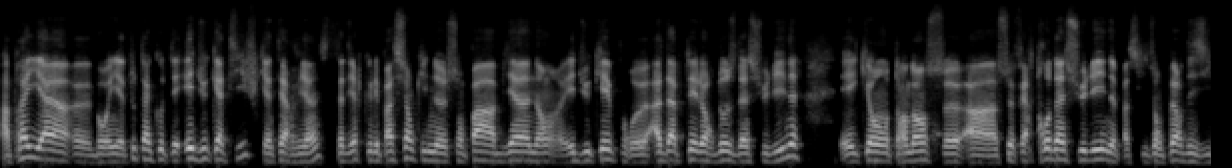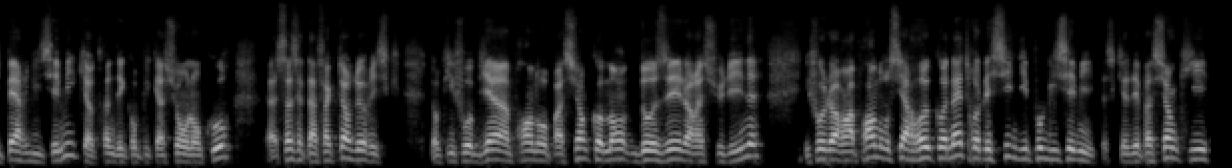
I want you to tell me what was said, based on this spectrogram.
Après, il y a euh, bon, il y a tout un côté éducatif qui intervient, c'est-à-dire que les patients qui ne sont pas bien éduqués pour euh, adapter leur dose d'insuline et qui ont tendance euh, à se faire trop d'insuline parce qu'ils ont peur des hyperglycémies qui entraînent des complications au long cours, ça c'est un facteur de risque. Donc il faut bien apprendre aux patients comment doser leur insuline. Il faut leur apprendre aussi à reconnaître les signes d'hypoglycémie parce qu'il y a des patients qui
